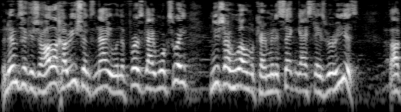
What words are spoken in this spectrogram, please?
The is. So now, when the first guy walks away, al the second guy stays where he is. Then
